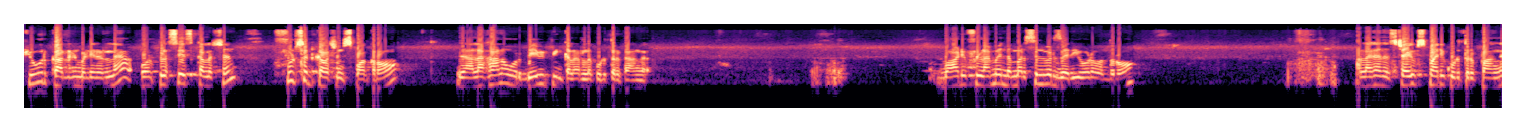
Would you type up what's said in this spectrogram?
பியூர் காட்டன் மெட்டீரியலில் ஒரு plus size collection full set collections பார்க்குறோம். இது அழகான ஒரு பேபி பிங்க் கலரில் கொடுத்துருக்காங்க. பாடி ஃபுல்லாமே இந்த மாதிரி சில்வர் ஜரியோட வந்துடும் அழகாக அந்த ஸ்ட்ரைப்ஸ் மாதிரி கொடுத்துருப்பாங்க.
